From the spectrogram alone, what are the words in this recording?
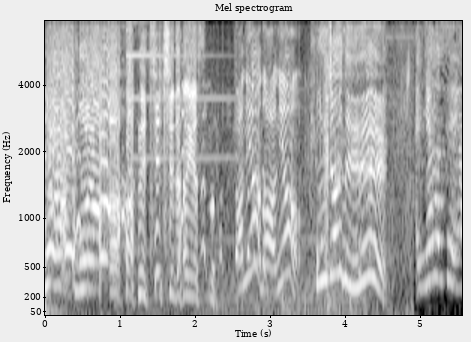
와 뭐야? 아니 뒤치 당했어. 아니야 나 아니야. 홍자네 안녕하세요.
